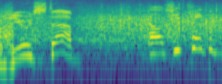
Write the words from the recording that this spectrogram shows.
A huge step. Oh, she's capable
